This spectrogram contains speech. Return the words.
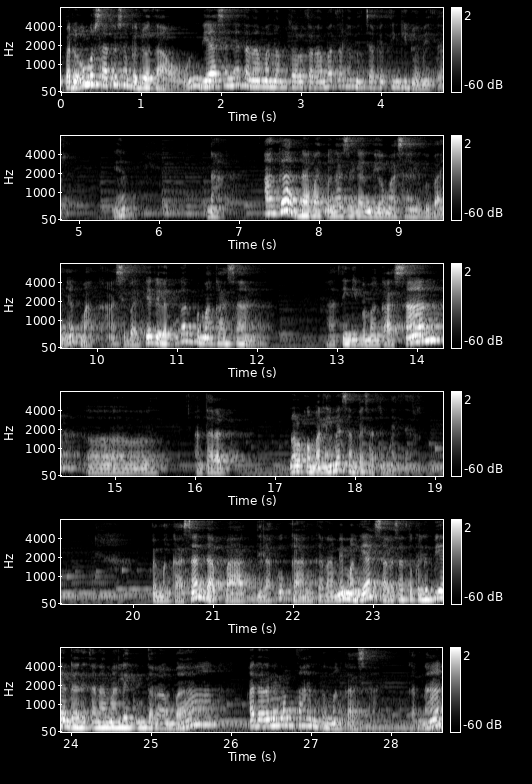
pada umur 1 sampai 2 tahun biasanya tanaman lamtoro taramba telah mencapai tinggi 2 meter ya. Nah Agar dapat menghasilkan biomasa yang lebih banyak, maka sebaiknya dilakukan pemangkasan. Nah, tinggi pemangkasan eh, antara 0,5 sampai 1 meter. Pemangkasan dapat dilakukan karena memang ya salah satu kelebihan dari tanaman legum teramba adalah memang tahan pemangkasan. Karena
